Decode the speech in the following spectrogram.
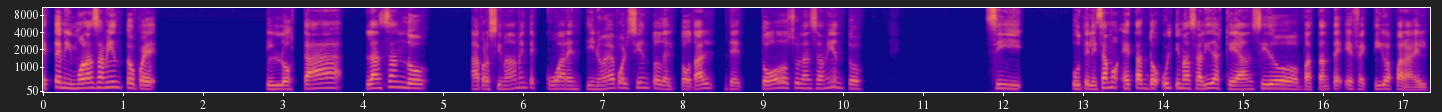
este mismo lanzamiento, pues, lo está lanzando aproximadamente 49% del total de todo su lanzamiento si utilizamos estas dos últimas salidas que han sido bastante efectivas para él.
